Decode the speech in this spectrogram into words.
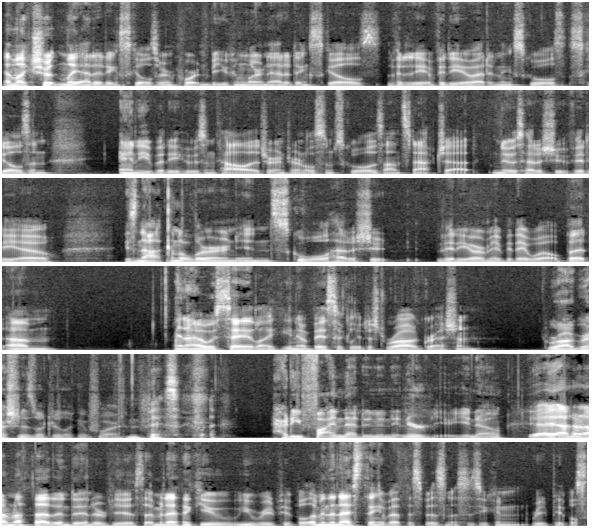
And like, certainly editing skills are important, but you can learn editing skills, video video editing schools skills, and anybody who is in college or in journalism school is on Snapchat knows how to shoot video, is not going to learn in school how to shoot video, or maybe they will. But um, and I always say like, you know, basically just raw aggression Raw aggression is what you're looking for. basically. How do you find that in an interview? You know? Yeah, I don't. I'm not that into interviews. I mean, I think you you read people. I mean, the nice thing about this business is you can read people's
